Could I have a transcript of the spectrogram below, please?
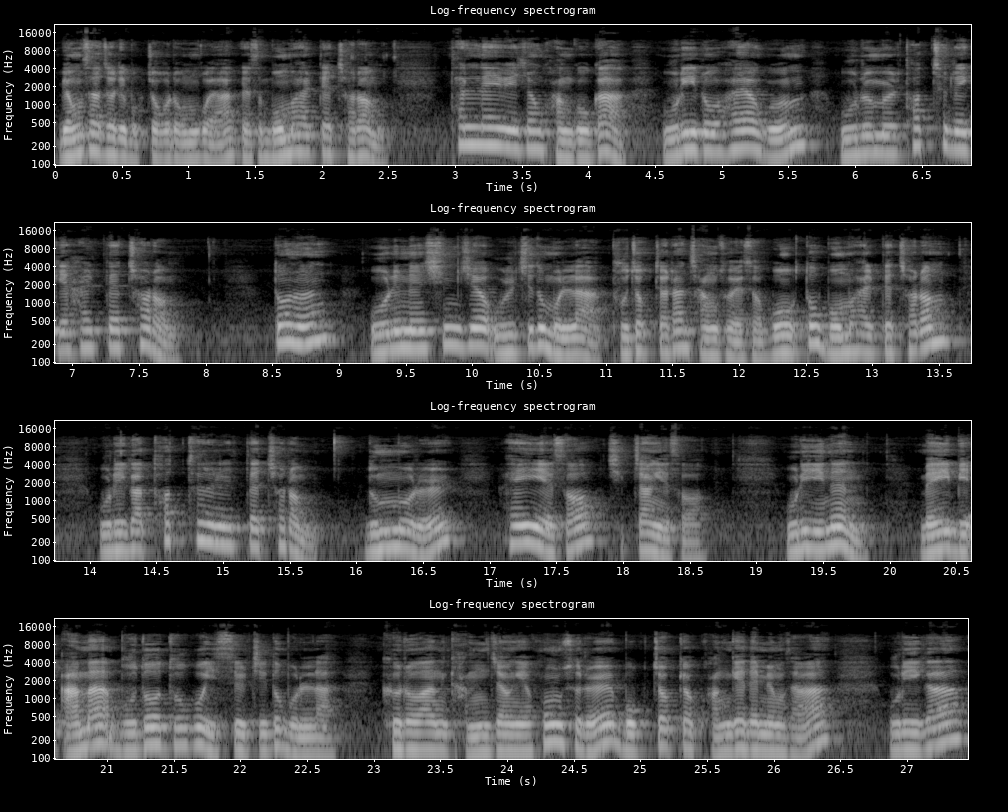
명사절이 목적으로 온 거야. 그래서 뭐뭐 할 때처럼 텔레비전 광고가 우리로 하여금 울음을 터트리게 할 때처럼 또는 우리는 심지어 울지도 몰라 부적절한 장소에서 뭐, 또 뭐뭐 할 때처럼 우리가 터트릴 때처럼 눈물을 회의에서 직장에서 우리는 maybe 아마 묻어두고 있을지도 몰라 그러한 감정의 홍수를 목적격 관계대명사 우리가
